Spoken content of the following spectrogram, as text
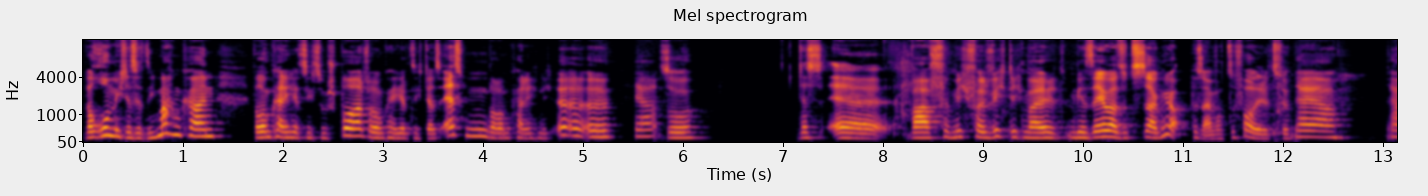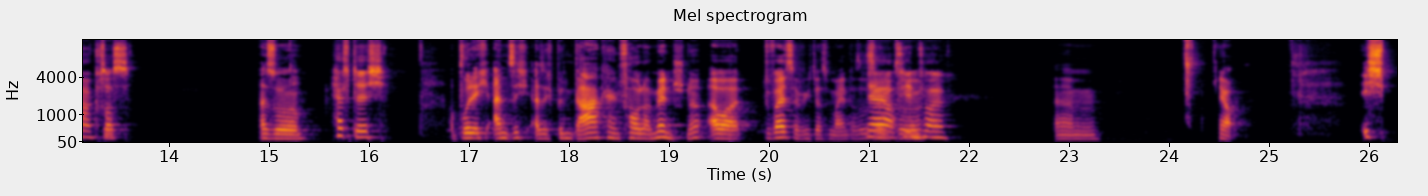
Warum ich das jetzt nicht machen kann, warum kann ich jetzt nicht zum Sport, warum kann ich jetzt nicht das essen, warum kann ich nicht äh, äh, äh. Ja. So, das äh, war für mich voll wichtig, mal mir selber sozusagen, ja, bist einfach zu faul jetzt für. Ja, ja. Ja, krass. Also, Heftig. obwohl ich an sich, also ich bin gar kein fauler Mensch, ne? Aber du weißt ja, wie ich das meine. Das ist Ja, halt auf so, jeden Fall. Ähm, ja. Ich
